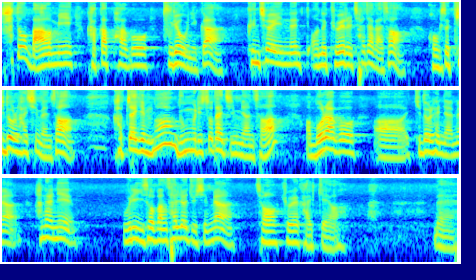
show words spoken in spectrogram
하도 마음이 갑갑하고 두려우니까 근처에 있는 어느 교회를 찾아가서 거기서 기도를 하시면서 갑자기 막 눈물이 쏟아지면서 어, 뭐라고 어, 기도를 했냐면 하나님 우리 이서방 살려주시면 저 교회 갈게요. 네.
